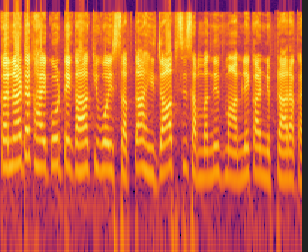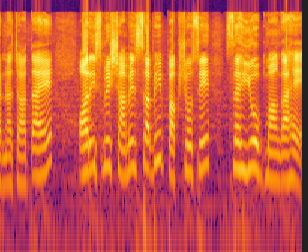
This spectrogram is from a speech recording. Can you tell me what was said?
कर्नाटक हाईकोर्ट ने कहा कि वो इस सप्ताह हिजाब से संबंधित मामले का निपटारा करना चाहता है और इसमें शामिल सभी पक्षों से सहयोग मांगा है।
